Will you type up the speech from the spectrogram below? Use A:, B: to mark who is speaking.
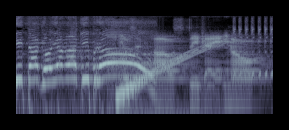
A: Kita goyang lagi bro.
B: House DJ,
C: Ino.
